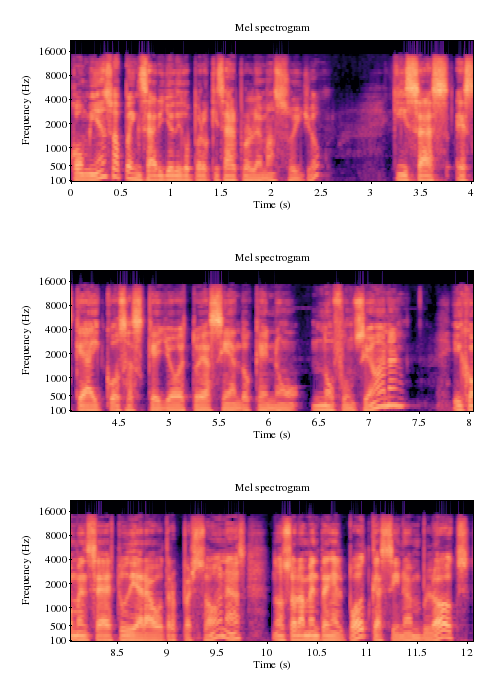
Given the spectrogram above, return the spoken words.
comienzo a pensar y yo digo, pero quizás el problema soy yo. Quizás es que hay cosas que yo estoy haciendo que no, no funcionan y comencé a estudiar a otras personas, no solamente en el podcast, sino en blogs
